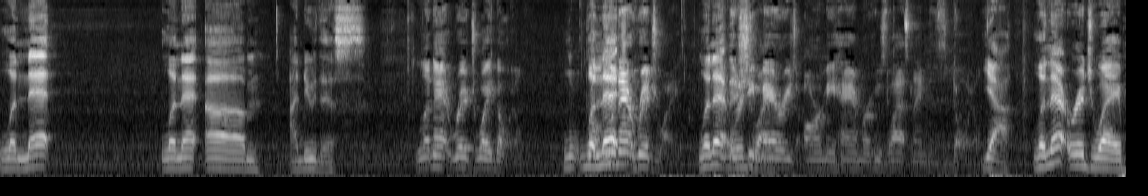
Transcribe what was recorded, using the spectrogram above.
Lynette. Lynette. Um, I knew this. Lynette Ridgeway Doyle. L- Lynette. Lynette Ridgeway. Lynette and then she marries Armie Hammer, whose last name is Doyle. Yeah, Lynette Ridgeway,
